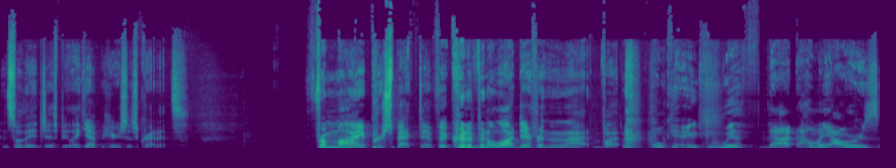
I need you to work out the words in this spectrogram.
And so they'd just be like yep here's his credits from my perspective it could have been a lot different than that but Okay, with that, how many hours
